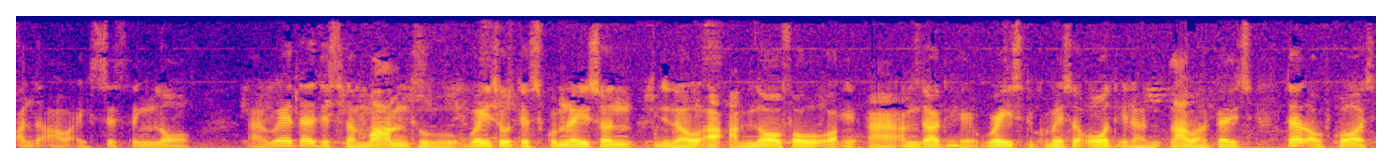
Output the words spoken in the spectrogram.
Under our existing law, uh, whether it is amount to racial discrimination, you know, uh, unlawful or, uh, under the race discrimination ordinance nowadays. That, of course,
